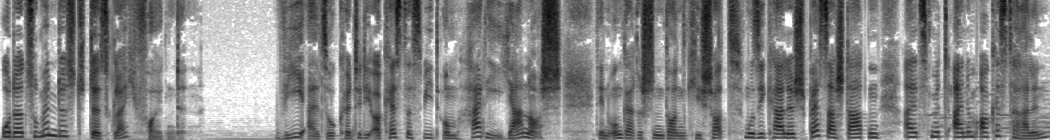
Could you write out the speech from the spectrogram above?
oder zumindest des gleich Folgenden. Wie also könnte die Orchestersuite um Harry Janosch, den ungarischen Don Quixote, musikalisch besser starten als mit einem orchestralen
